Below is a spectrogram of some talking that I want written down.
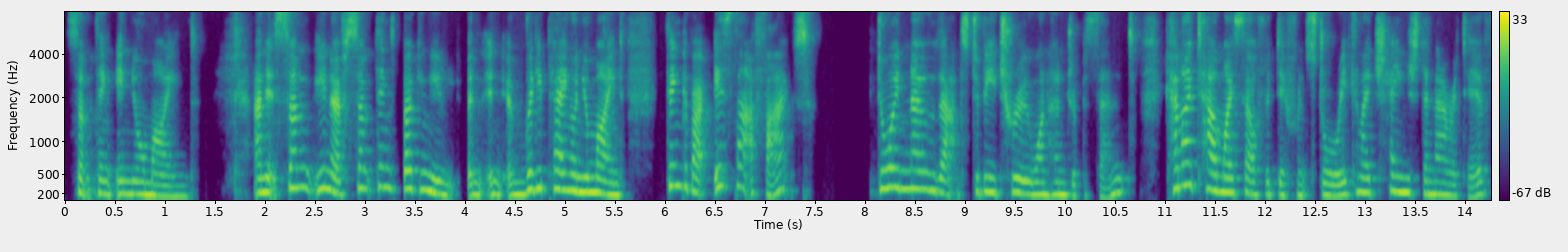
something in your mind. And it's some, you know, if something's bugging you and, and, and really playing on your mind, think about is that a fact? Do I know that to be true 100%? Can I tell myself a different story? Can I change the narrative?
